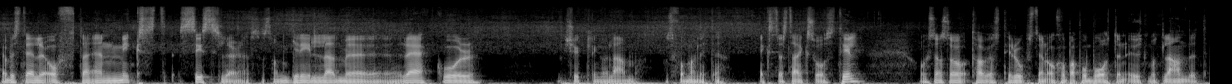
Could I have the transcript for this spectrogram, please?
Jag beställer ofta en mixed sizzler, alltså som grillad med räkor, kyckling och lamm. Och så får man lite extra stark sås till. Och sen så tar vi oss till Ropsten och hoppar på båten ut mot landet.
